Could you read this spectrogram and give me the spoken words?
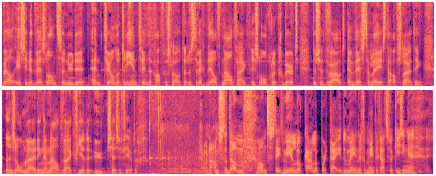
Wel is in het Westland uh, nu de N223 afgesloten. Dus de weg Delft-Naaldwijk. Er is een ongeluk gebeurd. Tussen het Woud en Westerlee is de afsluiting. Er is een omleiding naar Naaldwijk via de U46. Gaan we naar Amsterdam, want steeds meer lokale partijen doen mee in de gemeenteraadsverkiezingen. Er is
